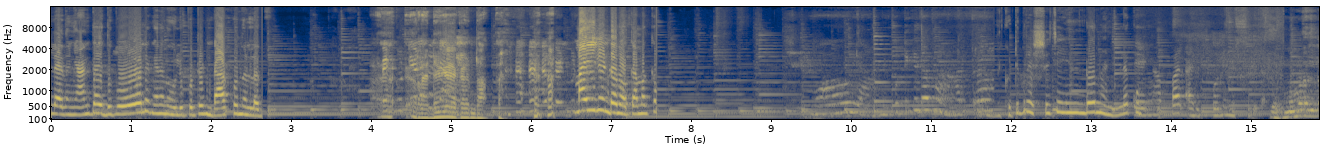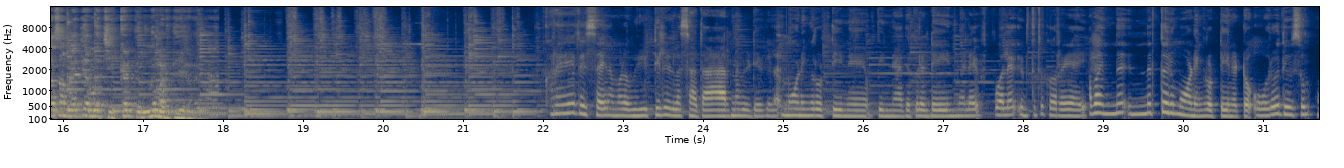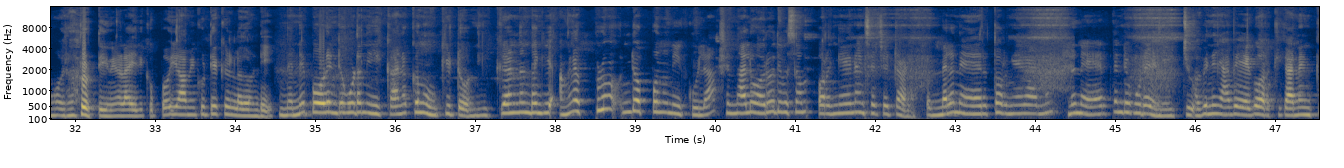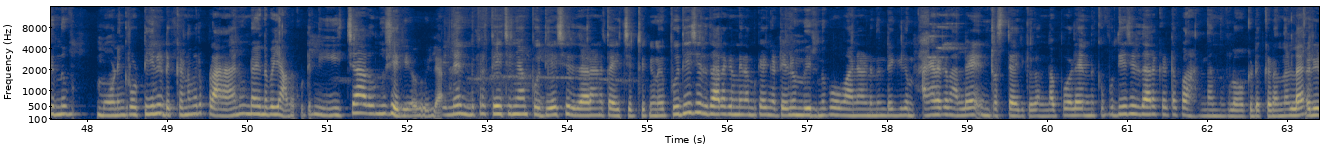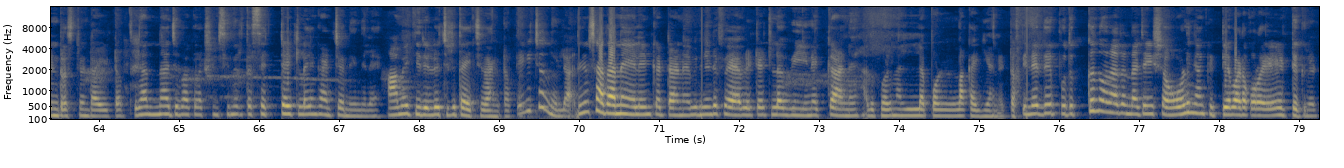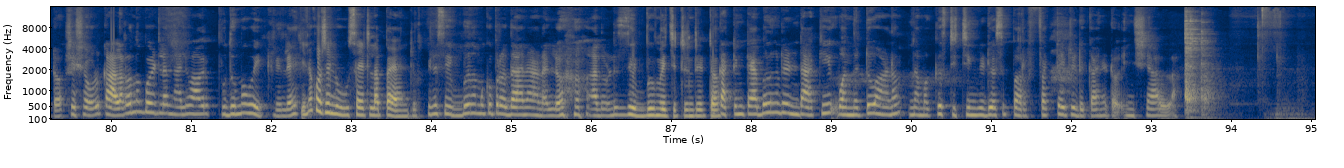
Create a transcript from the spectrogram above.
ഇല്ലായിരുന്നു ഞാനിതാ ഇതുപോലെ ഇങ്ങനെ നൂലുപുട്ട് ഉണ്ടാക്കും എന്നുള്ളത്. മയിലുണ്ടോ നോക്കാം. നമുക്ക് കുട്ടി ബ്രഷ് ചെയ്യുന്നുണ്ടോ നല്ല തേങ്ങാപ്പാൽ അരിപ്പൊടി മിക്സ് ചെയ്ത. ചിക്കൻ തിന്ന് മടുത്തിരുന്നത് ദിവസമായി നമ്മൾ വീട്ടിലുള്ള സാധാരണ വീഡിയോകൾ. മോർണിംഗ് റൊട്ടീന് പിന്നെ അതേപോലെ ഡേ ഇൻ ലൈഫ് പോലെ എടുത്തിട്ട് കുറേ ആയി അപ്പോൾ ഇന്ന് ഇന്നത്തെ ഒരു മോർണിംഗ് റൊട്ടീൻ കേട്ടോ ഓരോ ദിവസവും ഓരോ റൊട്ടീനുകളായിരിക്കും ഇപ്പോൾ യാമിക്കുട്ടിയൊക്കെ ഉള്ളതുകൊണ്ടേ ഇന്നെ ഇപ്പോൾ എന്റെ കൂടെ നീക്കാനൊക്കെ നോക്കിയിട്ടോ നീക്കുകയാണെന്നുണ്ടെങ്കിൽ അങ്ങനെ എപ്പോഴും എന്റെ ഒപ്പം ഒന്നും നീക്കൂല. പക്ഷെ എന്നാലും ഓരോ ദിവസം ഉറങ്ങിയതിനനുസരിച്ചിട്ടാണ്. ഇന്നലെ നേരത്തെ ഉറങ്ങിയ കാരണം ഇന്ന് നേരത്തെ എന്റെ കൂടെ എണീറ്റു. പിന്നെ ഞാൻ വേഗം ഉറക്കി. കാരണം എനിക്കിന്ന് മോർണിംഗ് റൊട്ടീൻ എടുക്കണം ഒരു പ്ലാൻ ഉണ്ടായിരുന്നപ്പോൾ യാമിക്കുട്ടി നീച്ചാൽ അതൊന്നും ശരിയാവില്ല പിന്നെ ഇന്ന് പ്രത്യേകിച്ച് ഞാൻ പുതിയ ചുരിദാറാണ് തയ്ച്ചിട്ടിരിക്കുന്നത്. പുതിയ ചുരിദാറൊക്കെ ഉണ്ടെങ്കിൽ നമുക്ക് എങ്ങോട്ടേലും വിരുന്ന് പോകാനാണെന്നുണ്ടെങ്കിലും അങ്ങനെയൊക്കെ നല്ല ഇൻട്രസ്റ്റ് ആയിരിക്കും. എന്നപോലെ എനിക്ക് പുതിയ ചുരിദാറൊക്കെ ഇട്ടപ്പോൾ അന്ന് വ്ളോഗ് എടുക്കണം എന്നുള്ള ഒരു ഇൻട്രസ്റ്റ് ഉണ്ടായിട്ടോ. പിന്നെ അന്ന് അജുബ കളക്ഷൻസിൽ നിന്ന് എടുത്ത സെറ്റ് ആയിട്ടുള്ള ഞാൻ കാണിച്ചു തന്നിരുന്നില്ലേ? ആ മെറ്റീരിയൽ വെച്ചിട്ട് തയ്ച്ചതാണ് കേട്ടോ പ്രത്യേകിച്ചൊന്നുമില്ല. ഇതിന് സാധാരണ ഏലയും കെട്ടാണ്. പിന്നെ എന്റെ ഫേവറേറ്റ് ആയിട്ടുള്ള വീനക്കാണ്. അതുപോലെ നല്ല പൊള്ള കയ്യാണ് കേട്ടോ പിന്നെ ഇത് പുതുക്കം തോന്നാതെ എന്താ വെച്ചാൽ ഈ ഷോൾ ഞാൻ കിട്ടിയ പാടെ കുറേ ഇട്ടിരിക്കുന്നു കേട്ടോ പക്ഷെ ഷോൾ കളറൊന്നും പോയിട്ടില്ല. എന്നാലും ആ ഒരു പുതുമ പോയിക്കില്ലേ പിന്നെ കുറച്ച് ലൂസ് ആയിട്ടുള്ള പാന്റും പിന്നെ സിബ് നമുക്ക് പ്രധാനമാണല്ലോ അതുകൊണ്ട് സിബും വെച്ചിട്ടുണ്ട് കേട്ടോ കട്ടിങ് ടാബ് ഇങ്ങോട്ട് ഉണ്ടാക്കി വന്നിട്ട് വേണം നമുക്ക് സ്റ്റിച്ചിങ് വീഡിയോസ് പെർഫെക്റ്റ് ആയിട്ട് എടുക്കാൻ കേട്ടോ ഇൻഷാല്ല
